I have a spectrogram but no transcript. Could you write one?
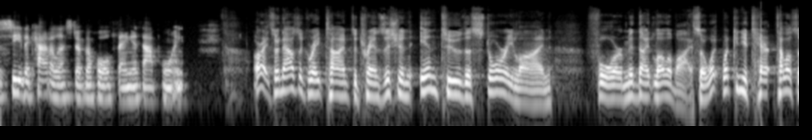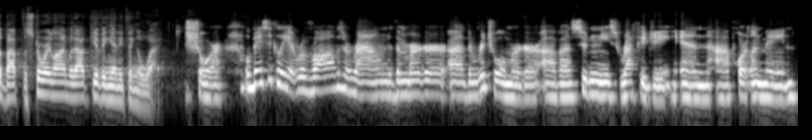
see the catalyst of the whole thing at that point. All right, so now's a great time to transition into the storyline for Midnight Lullaby. So, what, what can you tell us about the storyline without giving anything away? Sure. Well, basically, it revolves around the murder, uh, the ritual murder of a Sudanese refugee in uh, Portland, Maine.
